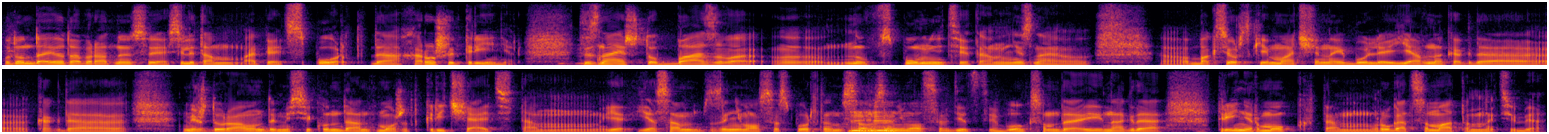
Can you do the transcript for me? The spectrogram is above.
вот он дает обратную связь, или там опять спорт, да, хороший тренер. Ты знаешь, что базово, э, ну вспомните там, не знаю, э, боксерские матчи наиболее явно, когда, когда между раундами секундант может кричать, там, я, я сам занимался спортом, сам Мгм. занимался в детстве боксом, да, и иногда тренер мог там ругаться матом на тебя,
